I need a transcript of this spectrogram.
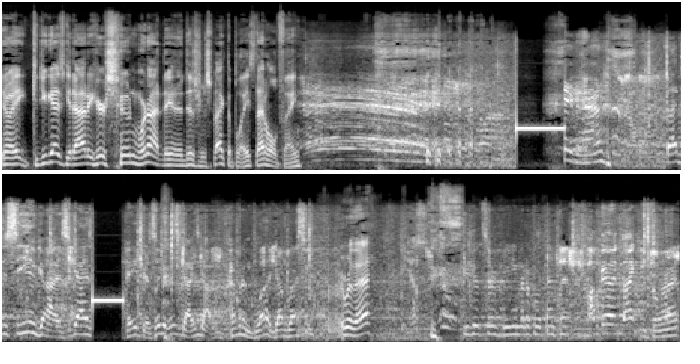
You know, hey, could you guys get out of here soon? We're not going to disrespect the place. That whole thing. Hey hey man, glad to see you guys. You guys are patriots. Look at this guy. He's got covered in blood. God bless you. Remember that? Yes. You good, sir? Do you need medical attention? I'm good, thank you. All right.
